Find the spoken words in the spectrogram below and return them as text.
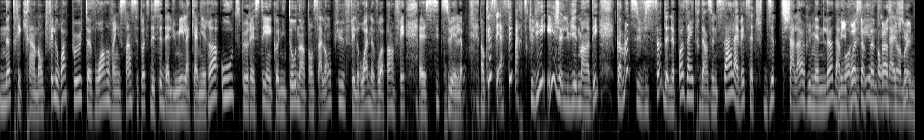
notre écran. Donc, Phil Roy peut te voir, Vincent, si toi tu décides d'allumer la caméra ou tu peux rester incognito dans ton salon, puis Phil Roy ne voit pas en fait euh, si tu es là. Donc là, c'est assez particulier et je lui ai demandé comment tu vis ça de ne pas être dans une salle avec cette dite chaleur humaine-là, d'avoir Mais il voit le certaines faces quand même.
